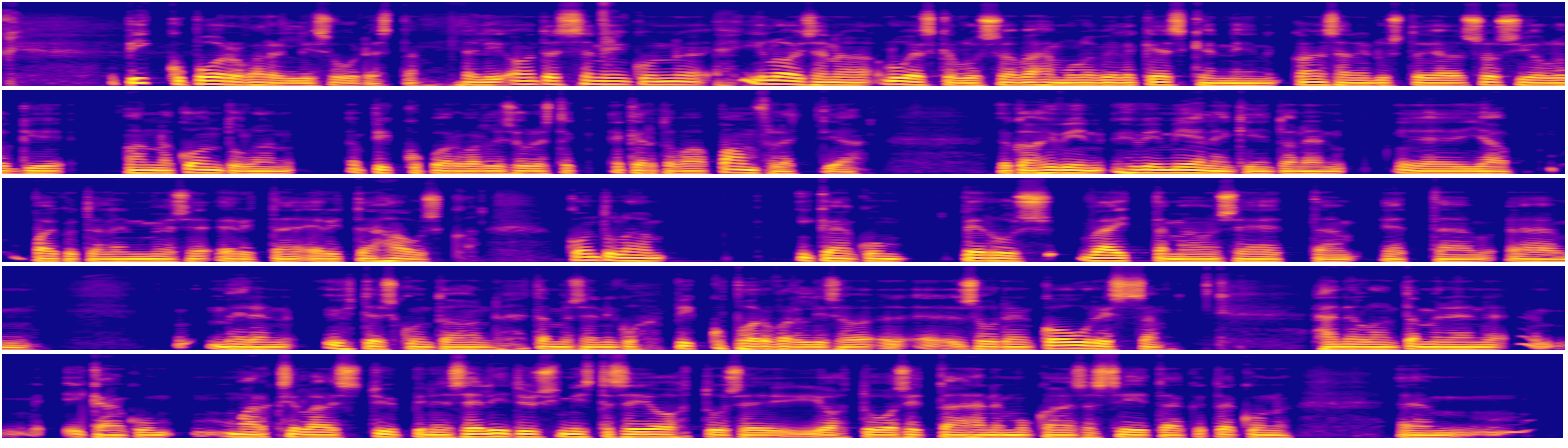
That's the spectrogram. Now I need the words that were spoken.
Pikkuporvarillisuudesta. Eli on tässä niin kuin iloisena lueskelussa vähän mulla vielä kesken, niin kansanedustaja sosiologi Anna Kontulan pikkuporvarillisuudesta kertovaa pamflettia – joka on hyvin, hyvin mielenkiintoinen e, ja paikotellen myös erittäin, erittäin hauska. Kontulan ikään kuin perusväittämä on se, että, että äm, meidän yhteiskunta on tämmöisen niin pikkuporvarillisuuden kourissa. Hänellä on tämmöinen ikään kuin marksilaistyyppinen selitys, mistä se johtuu. Se johtuu osittain hänen mukaansa siitä, että kun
